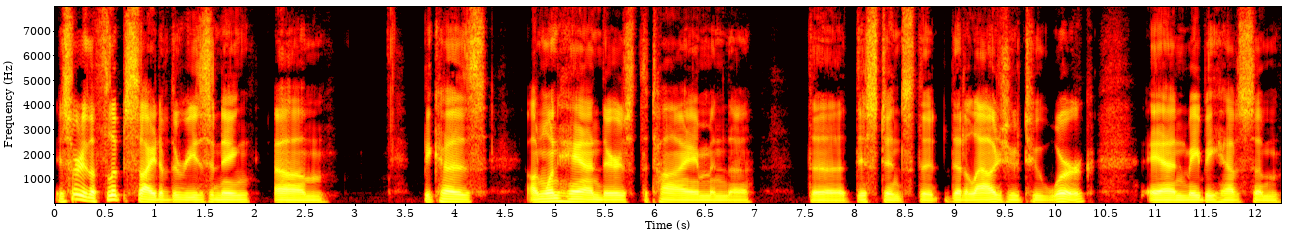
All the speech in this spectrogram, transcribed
is sort of the flip side of the reasoning, um, because on one hand, there's the time and the the distance that that allows you to work and maybe have some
